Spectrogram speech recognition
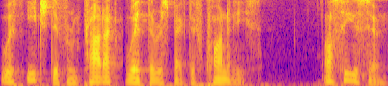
with each different product with the respective quantities. I'll see you soon.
